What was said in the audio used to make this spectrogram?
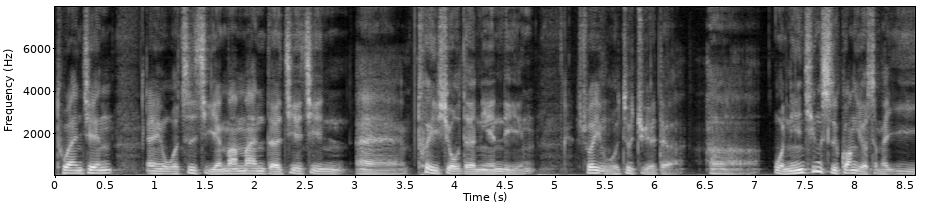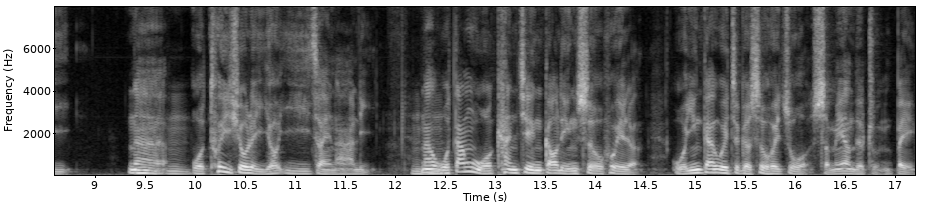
突然间，哎，我自己也慢慢的接近呃退休的年龄，所以我就觉得，呃，我年轻时光有什么意义？那我退休了以后意义在哪里？那我当我看见高龄社会了，我应该为这个社会做什么样的准备？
